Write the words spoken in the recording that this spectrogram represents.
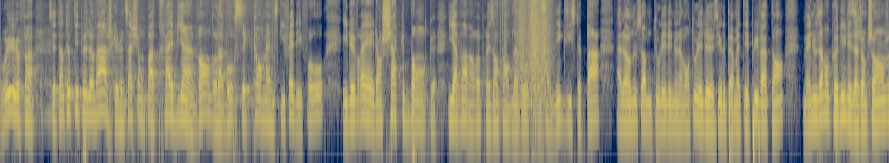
oui, enfin, c'est un tout petit peu dommage que nous ne sachions pas très bien vendre la bourse. C'est quand même ce qui fait défaut. Il devrait, dans chaque banque, y avoir un représentant de la bourse, ça n'existe pas. Alors nous sommes tous les deux, nous avons tous les deux, si vous le permettez, plus 20 ans, mais nous avons connu des agents de change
